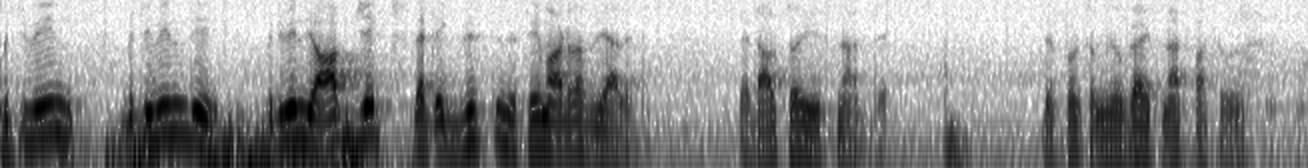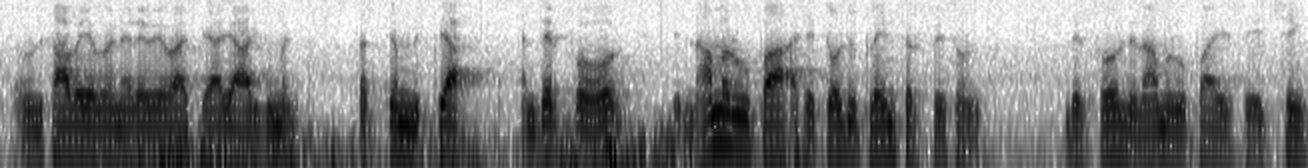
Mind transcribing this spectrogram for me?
between, between, the, between the objects that exist in the same order of reality. That also is not there. Therefore, Samyoga is not possible. Savayava, Neraveva, Tyaya argument, Satyam, Mithya. And therefore, the Namarupa, as I told you, plain surface only. Therefore, the Namarupa is a etching,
